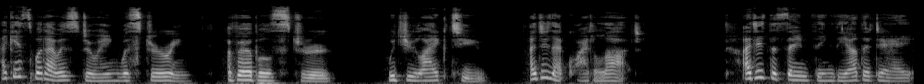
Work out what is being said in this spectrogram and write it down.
I guess what I was doing was strewing a verbal strew. Would you like to? I do that quite a lot. I did the same thing the other day.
